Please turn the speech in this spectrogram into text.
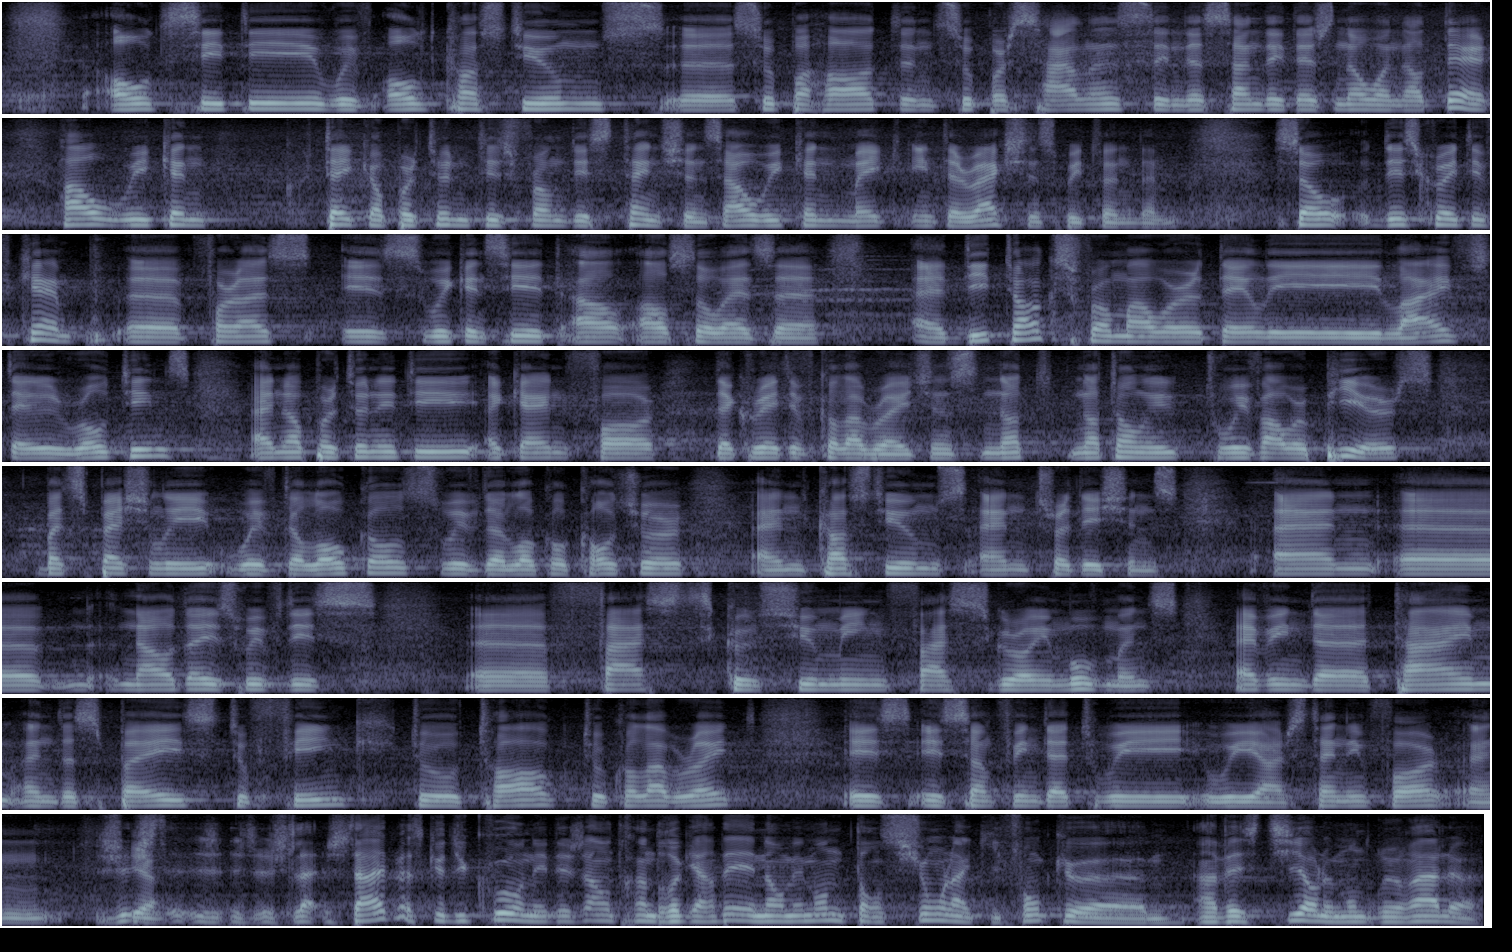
old city with old costumes, uh, super hot and super silence. In the Sunday, there's no one out there. How we can take opportunities from these tensions, how we can make interactions between them. So this creative camp uh, for us is we can see it al- also as a, a detox from our daily lives, daily routines, an opportunity again for the creative collaborations, not not only with our peers, but especially with the locals, with the local culture and costumes and traditions. And uh, nowadays, with this uh, fast consuming, fast growing movements, having the time and the space to think, to talk, to collaborate is, is something that we, we are standing for. And Je, Yeah. je- je- je l'a- je t'arrête parce que du coup, on est déjà en train de regarder énormément de tensions là, qui font que euh, investir le monde rural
